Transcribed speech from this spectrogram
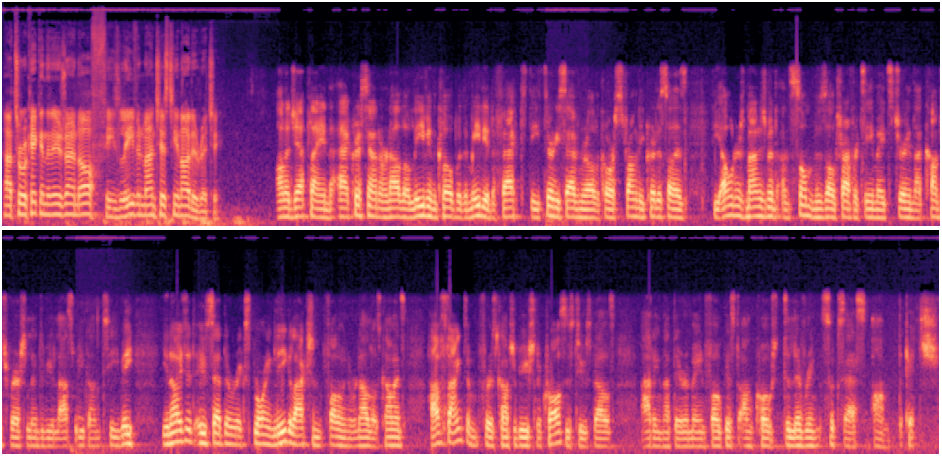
That's where we're kicking the news round off. He's leaving Manchester United, Richie. On a jet plane, uh, Cristiano Ronaldo leaving the club with immediate effect. The 37-year-old, of course, strongly criticised the owner's management and some of his Old Trafford teammates during that controversial interview last week on TV. United, who said they were exploring legal action following Ronaldo's comments, have thanked him for his contribution across his two spells, adding that they remain focused on, quote, delivering success on the pitch.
